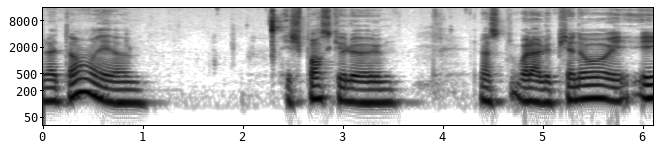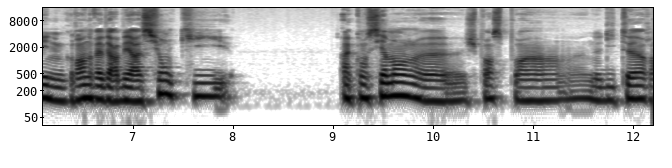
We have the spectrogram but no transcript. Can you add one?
là-dedans et, je pense que le, voilà, le piano est, une grande réverbération qui inconsciemment, je pense pour un, auditeur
